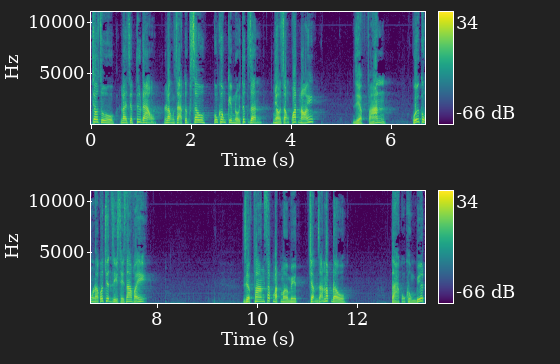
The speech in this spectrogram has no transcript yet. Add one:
cho dù là Diệp Tư Đạo lòng dạ cực sâu cũng không kìm nổi tức giận, nhỏ giọng quát nói: Diệp Phan, cuối cùng là có chuyện gì xảy ra vậy? Diệp Phan sắc mặt mờ mịt, chậm rãi lắc đầu. Ta cũng không biết,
